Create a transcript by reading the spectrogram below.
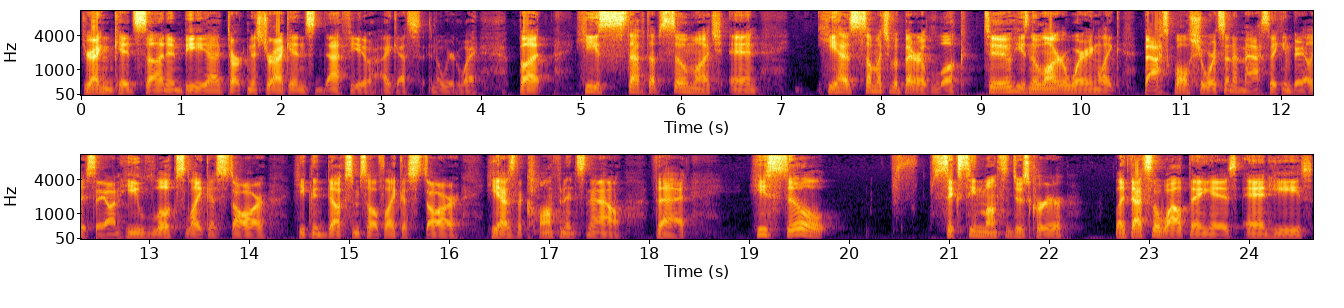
Dragon Kid's son, and be uh, Darkness Dragon's nephew, I guess, in a weird way. But he's stepped up so much, and he has so much of a better look too. He's no longer wearing like basketball shorts and a mask they can barely stay on. He looks like a star. He conducts himself like a star. He has the confidence now that he's still 16 months into his career. Like that's the wild thing is, and he's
